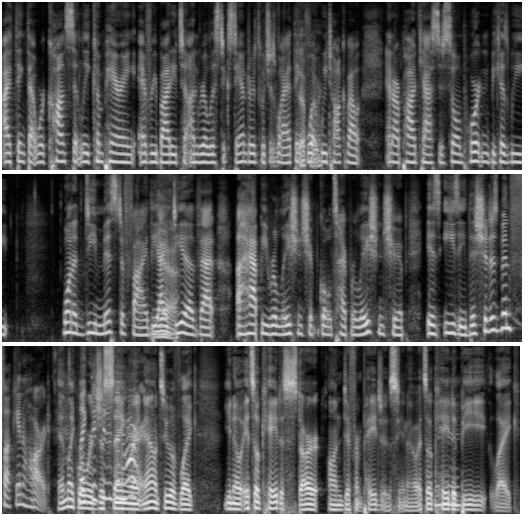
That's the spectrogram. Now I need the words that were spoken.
I think that we're constantly comparing everybody to unrealistic standards, which is why I think Definitely. what we talk about in our podcast is so important because we want to demystify the Yeah. idea that a happy relationship goal type relationship is easy. This shit has been fucking hard. and like what Like, we're just saying right now too of like you know it's okay to start on different pages you know it's okay to Mhm. be like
